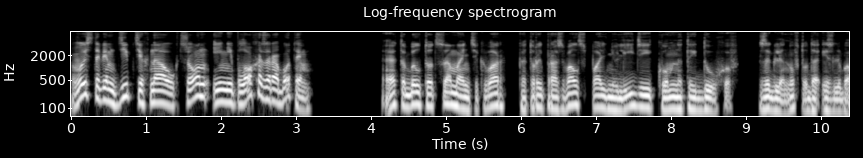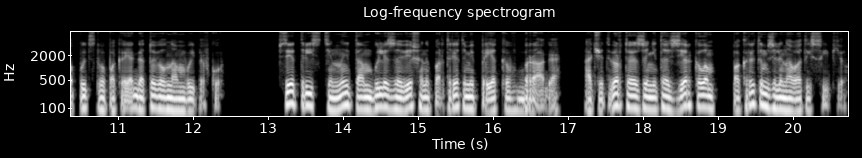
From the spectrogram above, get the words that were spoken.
Выставим диптих на аукцион и неплохо заработаем». Это был тот самый антиквар, который прозвал спальню Лидии комнатой духов, заглянув туда из любопытства, пока я готовил нам выпивку. Все три стены там были завешаны портретами предков Брага, а четвертая занята зеркалом, покрытым зеленоватой сыпью.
